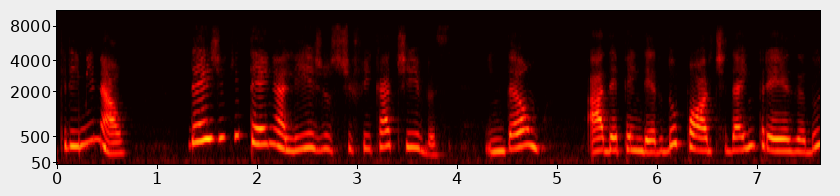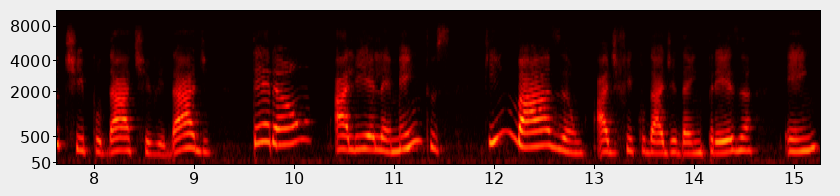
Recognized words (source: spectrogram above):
criminal, desde que tenha ali justificativas. Então, a depender do porte da empresa, do tipo da atividade, terão ali elementos que embasam a dificuldade da empresa em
